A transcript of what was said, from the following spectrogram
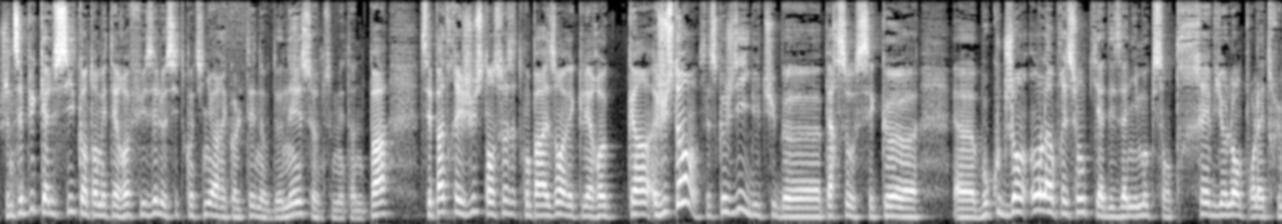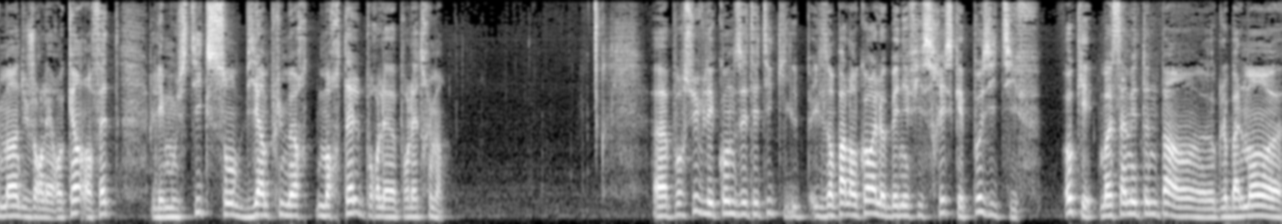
Je ne sais plus quel site, quand on m'était refusé, le site continue à récolter nos données, ça ne m'étonne pas. C'est pas très juste en soi cette comparaison avec les requins. Justement, c'est ce que je dis, YouTube euh, perso, c'est que beaucoup de gens ont l'impression qu'il y a des animaux qui sont très violents pour l'être humain, du genre les requins. En fait, les moustiques sont bien plus mortels pour l'être humain. poursuivre les comptes zététiques, ils, ils en parlent encore et le bénéfice-risque est positif. Ok, moi ça m'étonne pas. Hein. Euh, globalement, euh,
